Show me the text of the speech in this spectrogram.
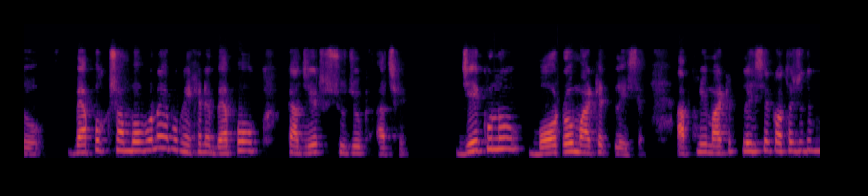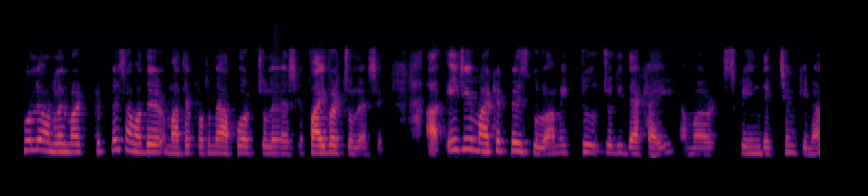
তো ব্যাপক সম্ভাবনা এবং এখানে ব্যাপক কাজের সুযোগ আছে। যে কোনো বড় মার্কেট প্লেসে আপনি মার্কেট প্লেসের কথা যদি বলে অনলাইন মার্কেট প্লেস আমাদের মাথায় প্রথমে আপওয়ার্ক চলে আসে ফাইবার চলে আসে। আর এই যে মার্কেট প্লেসগুলো আমি একটু যদি দেখাই, আমার স্ক্রিন দেখছেন কিনা?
